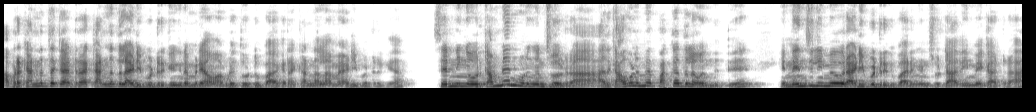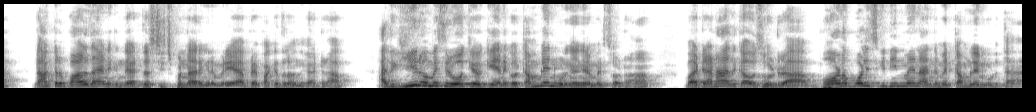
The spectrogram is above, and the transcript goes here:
அப்புறம் கண்ணத்தை காட்டுறா கண்ணத்துல அடிபட்டு இருக்குங்கிற மாதிரி அவன் அப்படியே தொட்டு பாக்குறேன் கண்ணெல்லாமே அடிபட்டு இருக்கு சரி நீங்க ஒரு கம்ப்ளைண்ட் கொடுங்கன்னு சொல்றான். அதுக்கு அவளுமே பக்கத்துல வந்துட்டு என் நெஞ்சிலையுமே ஒரு அடிபட்டு இருக்கு பாருங்கன்னு சொல்லிட்டு அதையுமே காட்டுறா. டாக்டர் பால் தான் எனக்கு இந்த இடத்த ஸ்டிச் பண்ணாருங்கிற மாதிரி அப்படியே பக்கத்தில் வந்து காட்டுறா. அதுக்கு ஹீரோமே சரி ஓகே ஓகே எனக்கு ஒரு கம்ப்ளைண்ட் கொடுங்கிற மாதிரி சொல்கிறான் பட் ஆனால் அதுக்கு அவர் சொல்கிறா போன போலீஸ் கிட்டயுமே நான் இந்த மாதிரி கம்ப்ளைண்ட் கொடுத்தேன்.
